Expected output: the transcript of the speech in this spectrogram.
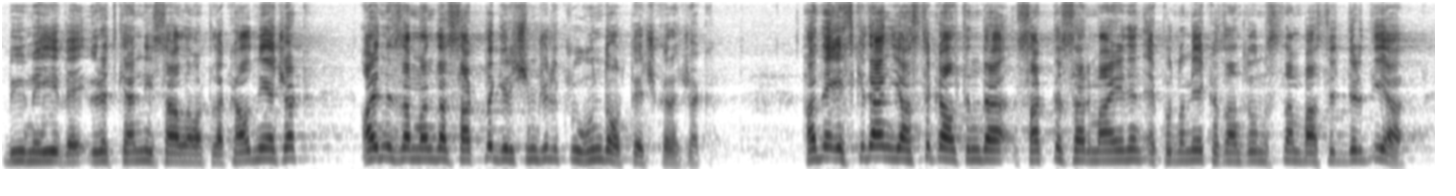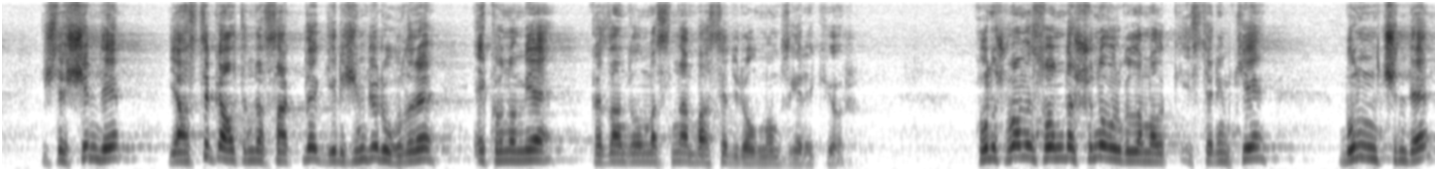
büyümeyi ve üretkenliği sağlamakla kalmayacak, aynı zamanda saklı girişimcilik ruhunu da ortaya çıkaracak. Hani eskiden yastık altında saklı sermayenin ekonomiye kazandırılmasından bahsedilirdi ya, işte şimdi yastık altında saklı girişimci ruhları ekonomiye kazandırılmasından bahsediyor olmamız gerekiyor. Konuşmamın sonunda şunu vurgulamak isterim ki, bunun içinde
